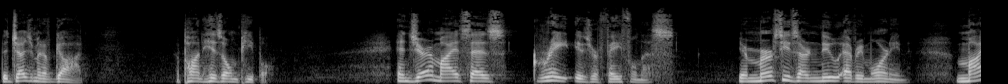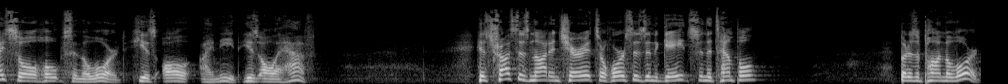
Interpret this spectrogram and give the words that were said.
The judgment of God upon his own people. And Jeremiah says, Great is your faithfulness. Your mercies are new every morning. My soul hopes in the Lord. He is all I need, He is all I have. His trust is not in chariots or horses in the gates in the temple, but is upon the Lord.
